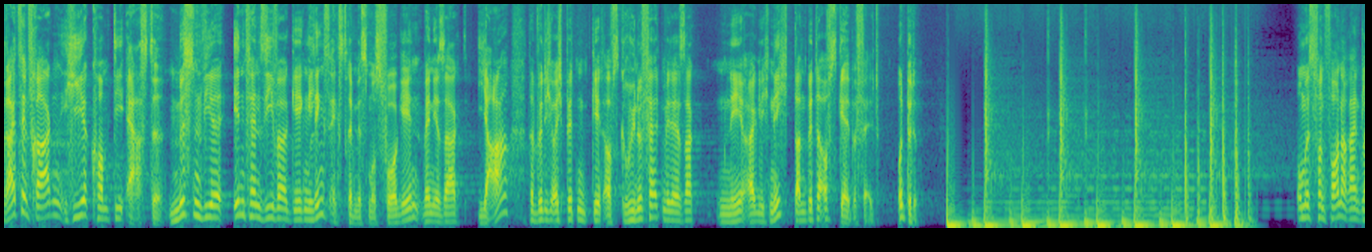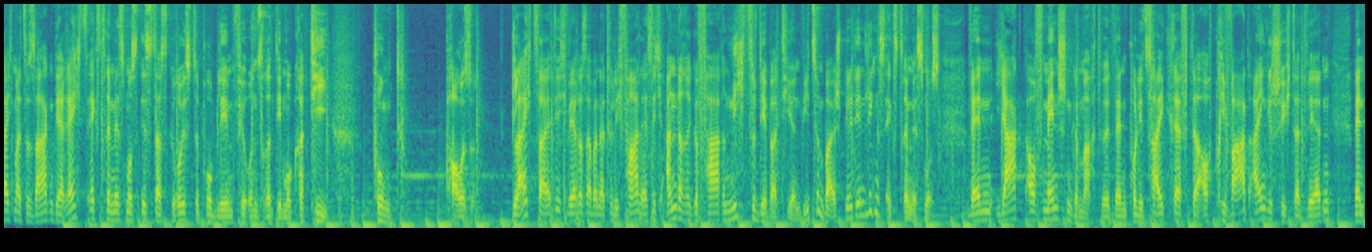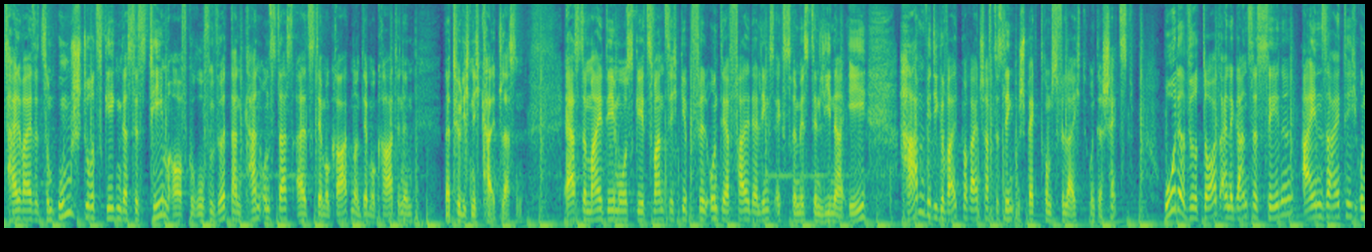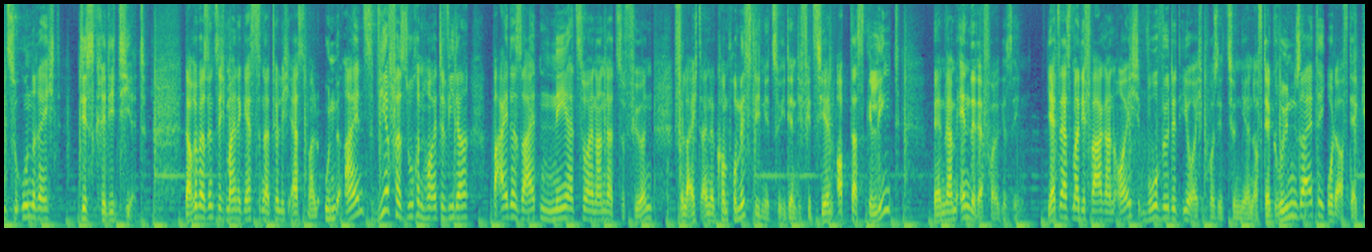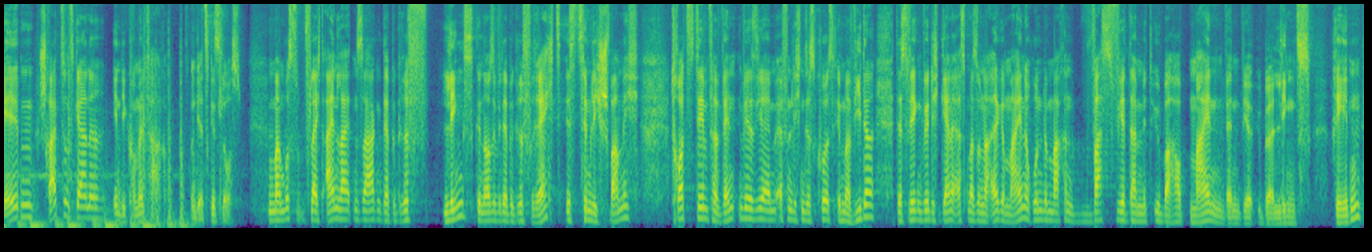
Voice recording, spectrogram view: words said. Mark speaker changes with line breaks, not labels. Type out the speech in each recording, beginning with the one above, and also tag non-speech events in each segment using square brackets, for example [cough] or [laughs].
13 Fragen, hier kommt die erste. Müssen wir intensiver gegen Linksextremismus vorgehen? Wenn ihr sagt ja, dann würde ich euch bitten, geht aufs grüne Feld. Wenn ihr sagt, nee, eigentlich nicht, dann bitte aufs gelbe Feld. Und bitte. Um es von vornherein gleich mal zu sagen, der Rechtsextremismus ist das größte Problem für unsere Demokratie. Punkt. Pause. Gleichzeitig wäre es aber natürlich fahrlässig, andere Gefahren nicht zu debattieren, wie zum Beispiel den Linksextremismus. Wenn Jagd auf Menschen gemacht wird, wenn Polizeikräfte auch privat eingeschüchtert werden, wenn teilweise zum Umsturz gegen das System aufgerufen wird, dann kann uns das als Demokraten und Demokratinnen natürlich nicht kalt lassen. 1. Mai-Demos, G20-Gipfel und der Fall der Linksextremistin Lina E. Haben wir die Gewaltbereitschaft des linken Spektrums vielleicht unterschätzt? Oder wird dort eine ganze Szene einseitig und zu Unrecht diskreditiert? Darüber sind sich meine Gäste natürlich erstmal uneins. Wir versuchen heute wieder, beide Seiten näher zueinander zu führen, vielleicht eine Kompromisslinie zu identifizieren. Ob das gelingt, werden wir am Ende der Folge sehen. Jetzt erstmal die Frage an euch, wo würdet ihr euch positionieren? Auf der grünen Seite oder auf der gelben? Schreibt es uns gerne in die Kommentare. Und jetzt geht's los. Man muss vielleicht einleitend sagen, der Begriff links, genauso wie der Begriff rechts, ist ziemlich schwammig. Trotzdem verwenden wir sie ja im öffentlichen Diskurs immer wieder. Deswegen würde ich gerne erstmal so eine allgemeine Runde machen, was wir damit überhaupt meinen, wenn wir über links reden.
